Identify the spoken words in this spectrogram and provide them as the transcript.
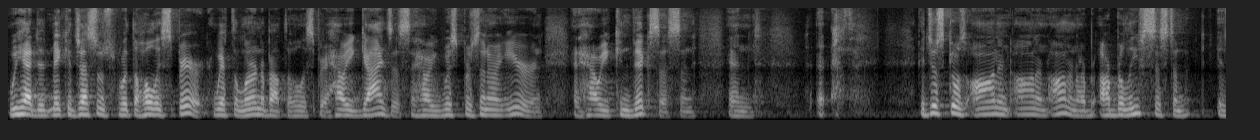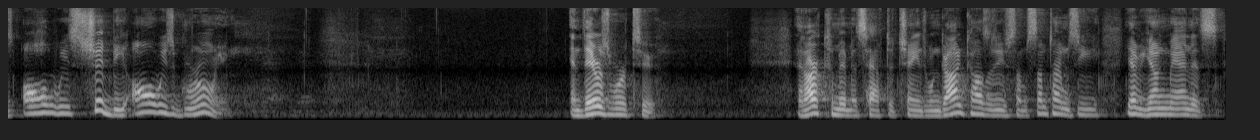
We had to make adjustments with the Holy Spirit. We have to learn about the Holy Spirit, how he guides us, and how he whispers in our ear, and, and how he convicts us. And, and it just goes on and on and on. And our, our belief system is always, should be always growing. And theirs were too. And our commitments have to change. When God calls us something, sometimes you, you have a young man that's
